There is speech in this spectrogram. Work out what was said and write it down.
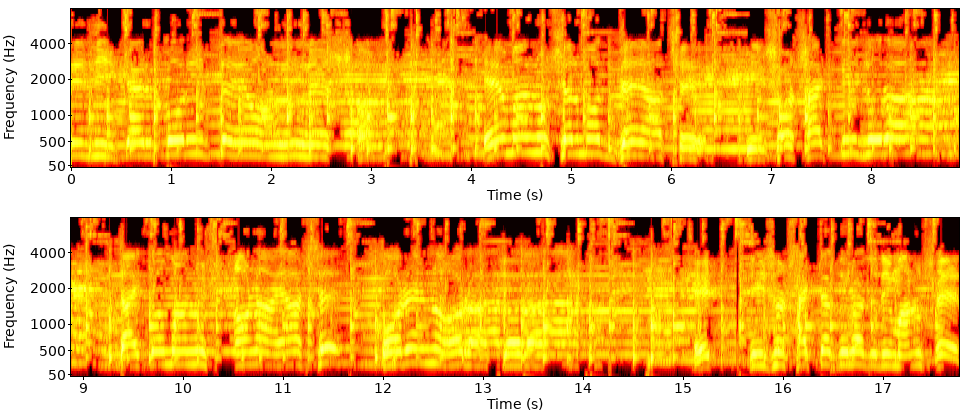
রিজিকের করিতে অন্বেষণ। এ মানুষের মধ্যে আছে তিনশো ষাটটি জোড়া। তাই তো মানুষ অনায়াসে করে নড়া চড়া এই তিনশো ষাটটা জোড়া যদি মানুষের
